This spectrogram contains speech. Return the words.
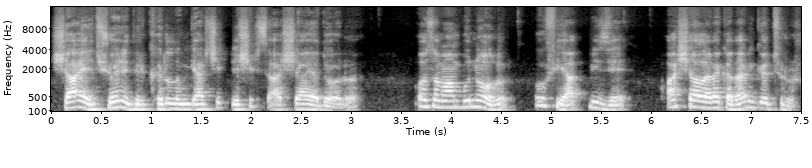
şayet şöyle bir kırılım gerçekleşirse aşağıya doğru o zaman bu ne olur? Bu fiyat bizi aşağılara kadar götürür.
